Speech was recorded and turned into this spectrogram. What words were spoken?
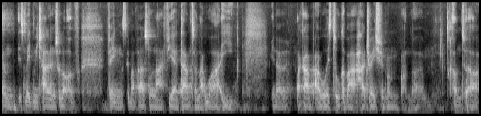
And it's made me challenge a lot of things in my personal life. Yeah, down to like what I eat. You know, like I, I always talk about hydration on on um, on Twitter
